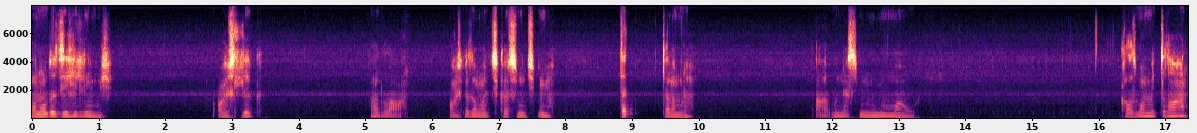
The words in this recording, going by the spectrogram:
Lan o da zehirliymiş. Açlık. Allah. Başka zaman çıkar şimdi çıkmıyor. Tat. Gel buraya. Ya bu nasıl mouse? Kazmam bitti lan.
